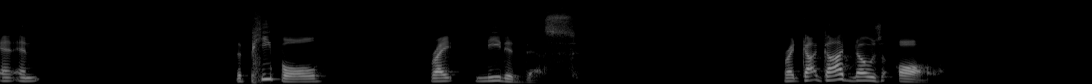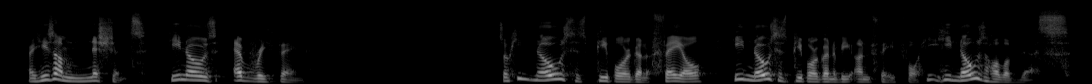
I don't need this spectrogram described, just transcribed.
And, and the people, right, needed this. Right? God, God knows all. Right? He's omniscient. He knows everything. So he knows his people are going to fail. He knows his people are going to be unfaithful. He, he knows all of this.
